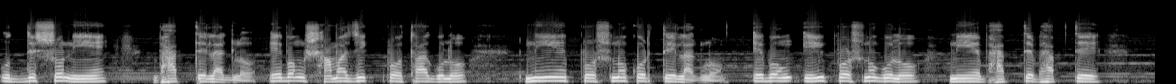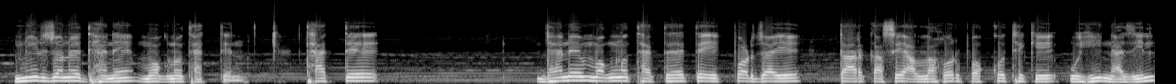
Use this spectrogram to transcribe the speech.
উদ্দেশ্য নিয়ে ভাবতে লাগল এবং সামাজিক প্রথাগুলো নিয়ে প্রশ্ন করতে লাগল এবং এই প্রশ্নগুলো নিয়ে ভাবতে ভাবতে নির্জনে ধ্যানে মগ্ন থাকতেন। থাকতে, ধ্যানে মগ্ন থাকতে থাকতে এক পর্যায়ে তার কাছে আল্লাহর পক্ষ থেকে ওহি নাজিল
